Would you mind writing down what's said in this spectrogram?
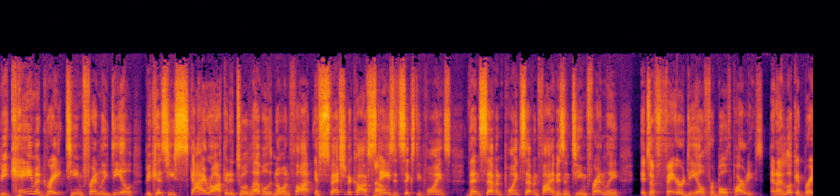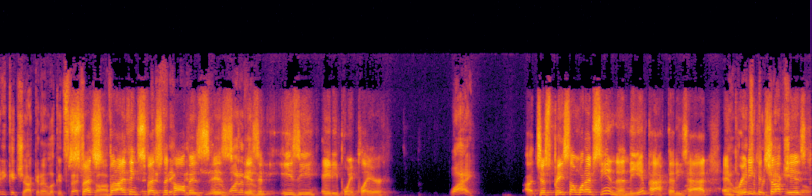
became a great team friendly deal because he skyrocketed to a level that no one thought. If Svechnikov stays no. at 60 points, then 7.75 isn't team friendly. It's a fair deal for both parties. And I look at Brady Tkachuk and I look at Svechnikov. Svech, but I think Svechnikov is is is an easy 80 point player. Why? Uh, just based on what I've seen and the impact that he's had, and Brady Tkachuk is though.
